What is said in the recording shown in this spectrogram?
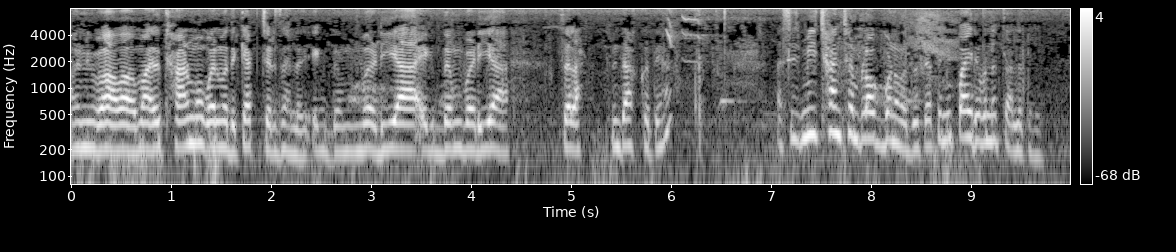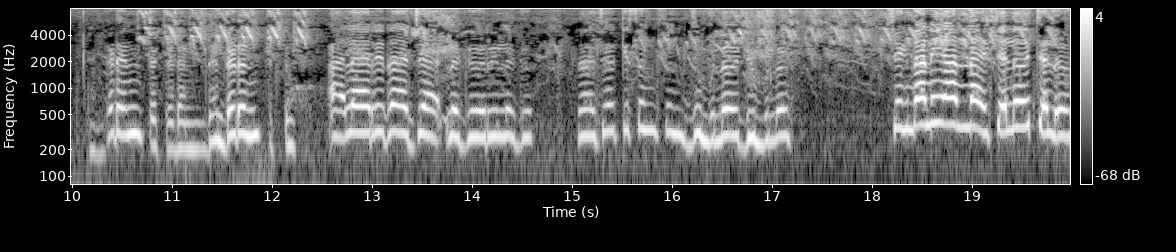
आणि वा वा माझ्या छान मोबाईल मध्ये कॅप्चर झालं. एकदम बढिया एकदम बढिया. चला मी दाखवते हा. अशी मी छान छान ब्लॉग बनवत होते. आता मी पायरीवरच चालत होते ढंडडन टटडन धंडडन टटन आला रे राजा लगोरी लग. राजा के संग संग झुंबलो झुंबलो. शेंगदाणे आणलाय चलो चलो.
